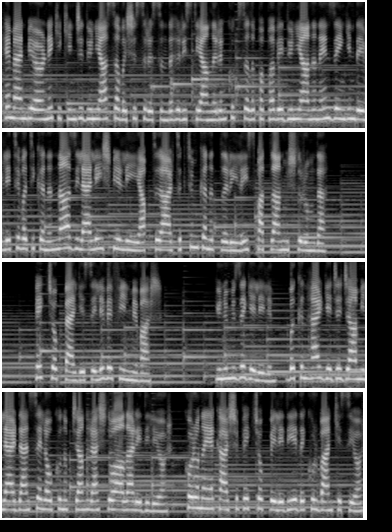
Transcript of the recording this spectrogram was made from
Hemen bir örnek 2. Dünya Savaşı sırasında Hristiyanların kutsalı Papa ve dünyanın en zengin devleti Vatikan'ın Nazilerle işbirliği yaptığı artık tüm kanıtlarıyla ispatlanmış durumda. Pek çok belgeseli ve filmi var. Günümüze gelelim. Bakın her gece camilerden sel okunup canhıraş dualar ediliyor. Koronaya karşı pek çok belediye de kurban kesiyor.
